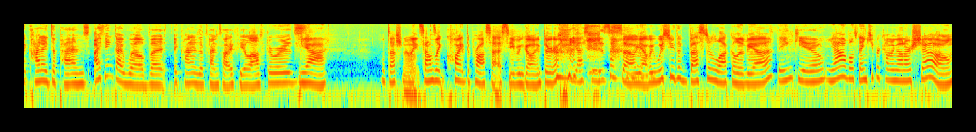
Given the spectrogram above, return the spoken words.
it kind of depends. I think I will, but it kind of depends how I feel afterwards. Yeah. Well, definitely. It sounds like quite the process you've been going through. Yes, it is. so, yeah, we wish you the best of luck, Olivia. Thank you. Yeah, well, thank you for coming on our show.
